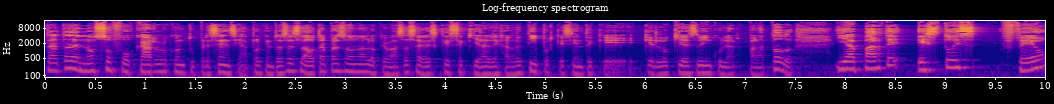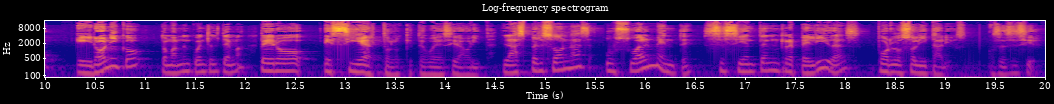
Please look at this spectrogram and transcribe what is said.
trata de no sofocarlo con tu presencia, porque entonces la otra persona lo que vas a hacer es que se quiera alejar de ti porque siente que, que lo quieres vincular para todo. Y aparte, esto es feo e irónico, tomando en cuenta el tema, pero es cierto lo que te voy a decir ahorita. Las personas usualmente se sienten repelidas por los solitarios. O sea, es decir,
